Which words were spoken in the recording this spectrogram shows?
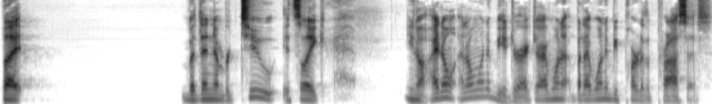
But but then number two, it's like, you know, I don't I don't want to be a director. I want to, but I want to be part of the process.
